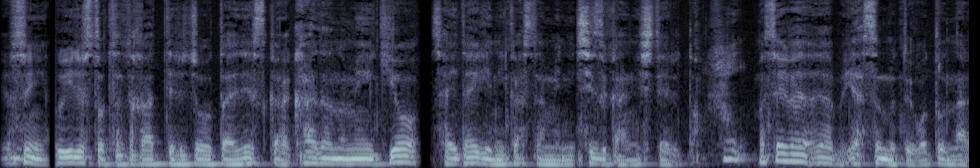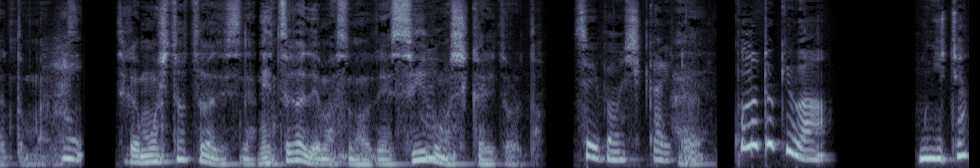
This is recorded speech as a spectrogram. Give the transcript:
要するにウイルスと戦っている状態ですから体の免疫を最大限に生かすために静かにしていると。はい。まあ、それが休むということになると思います。はい。それからもう一つはですね、熱が出ますので、水分をしっかりとると。水分をしっかりとる。はい、この時は、麦茶？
